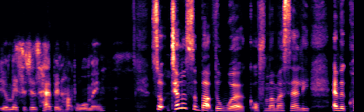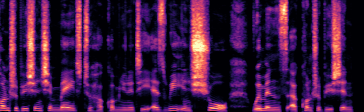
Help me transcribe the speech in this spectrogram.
your messages have been heartwarming. So tell us about the work of Mama Sally and the contribution she made to her community as we ensure women's uh, contribution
